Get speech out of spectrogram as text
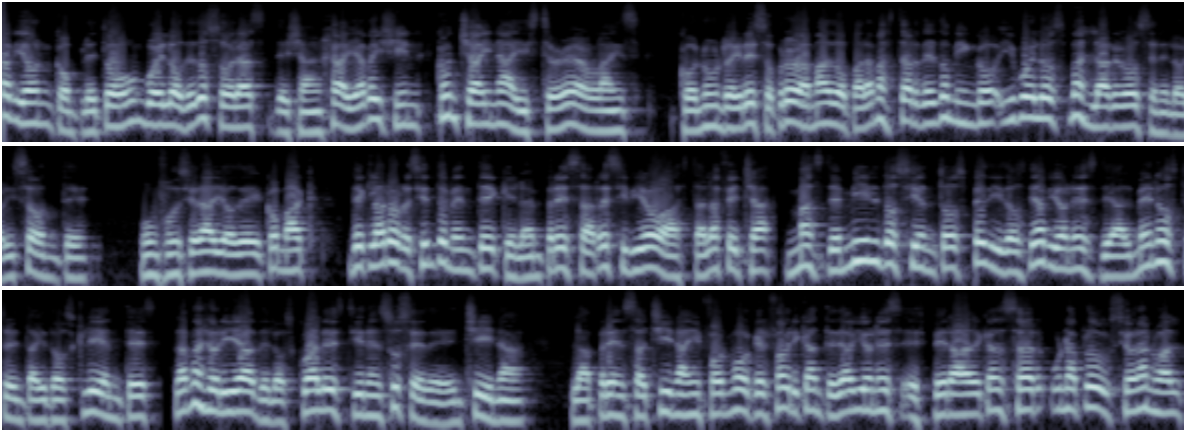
avión completó un vuelo de dos horas de Shanghai a Beijing con China Eastern Airlines, con un regreso programado para más tarde el domingo y vuelos más largos en el horizonte. Un funcionario de Comac declaró recientemente que la empresa recibió hasta la fecha más de 1.200 pedidos de aviones de al menos 32 clientes, la mayoría de los cuales tienen su sede en China. La prensa china informó que el fabricante de aviones espera alcanzar una producción anual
